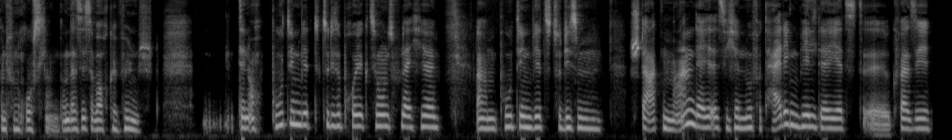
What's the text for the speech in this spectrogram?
und von Russland. Und das ist aber auch gewünscht denn auch Putin wird zu dieser Projektionsfläche. Ähm, Putin wird zu diesem starken Mann, der sich ja nur verteidigen will, der jetzt äh, quasi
